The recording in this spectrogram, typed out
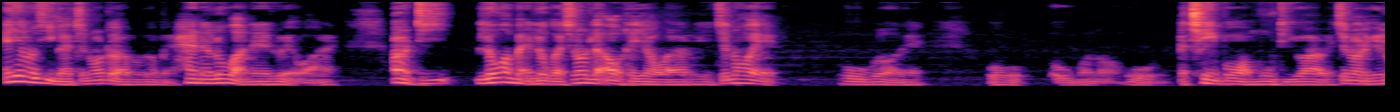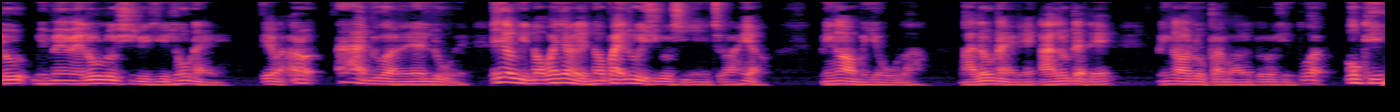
အဲ့ကျလို့ရှိရင်ကျွန်တော်တို့ကဘယ်လိုလဲ handle လုပ်ရတဲ့လွယ်သွားတယ်အဲ့တော့ဒီလုပ်ရမယ့်အလုပ်ကကျွန်တော်လက်အောက်ထဲရောက်လာလို့ကျွန်တော်ရဲ့ဟိုဘောလေဟိုဟိုဘောနော်ဟိုအချိန်ပေါ်မှာမူတည်သွားပဲကျွန်တော်တကယ်လို့မင်းမဲလုပ်လို့ရှိလို့ရှိရင်လုပ်နိုင်တယ်ဒီမှာအဲ့တော့အဲ့အမျိုးကလည်းလို့တယ်အဲ့ကြောင့်ဒီနောက်ပိုင်းကျတော့နောက်ပိုင်းလို့ရှိလို့ရှိရင်ကျွန်တော်ဟဲ့အောင်မင်းကောင်မယုံဘူးလားငါလုပ်နိုင်တယ်ငါလုပ်တတ်တယ်မင်းကောင်လုပ်ပိုင်ပါလို့ပြောလို့ရှိရင် तू က okay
